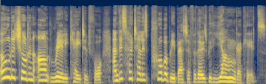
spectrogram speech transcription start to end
Older children aren't really catered for, and this hotel is probably better for those with younger kids.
